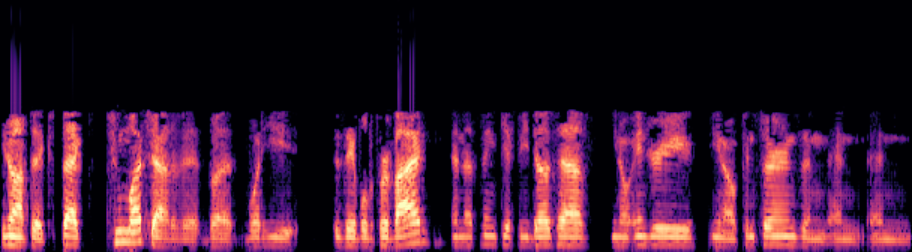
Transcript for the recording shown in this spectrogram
you don't have to expect too much out of it, but what he is able to provide. And I think if he does have, you know, injury, you know, concerns and, and, and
